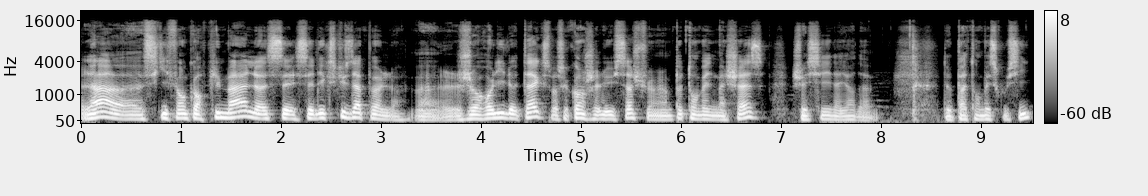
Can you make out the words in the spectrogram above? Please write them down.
Là, euh, ce qui fait encore plus mal, c'est l'excuse d'Apple. je relis le texte parce que quand j'ai lu ça, je suis un peu tombé de ma chaise. Je vais essayer d'ailleurs de ne pas tomber ce coup-ci.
